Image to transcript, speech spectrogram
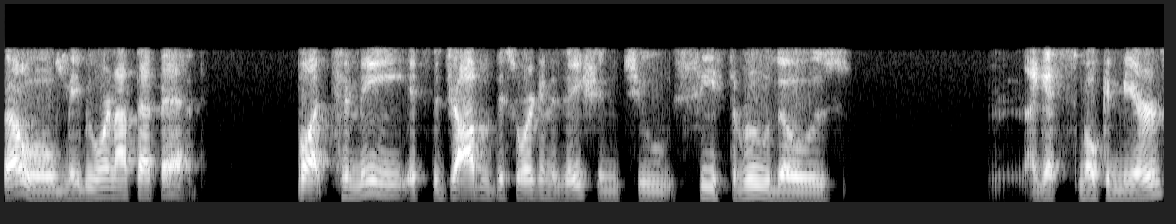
oh, well, maybe we're not that bad. But to me, it's the job of this organization to see through those, I guess, smoke and mirrors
